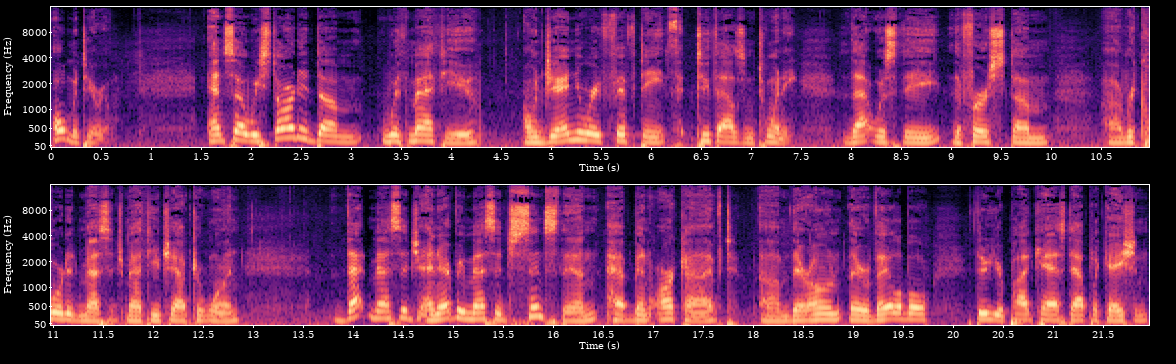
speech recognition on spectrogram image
old material. And so we started um, with Matthew on January 15th, 2020. That was the, the first um, uh, recorded message, Matthew chapter 1. That message and every message since then have been archived. Um, they're, on, they're available through your podcast application.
